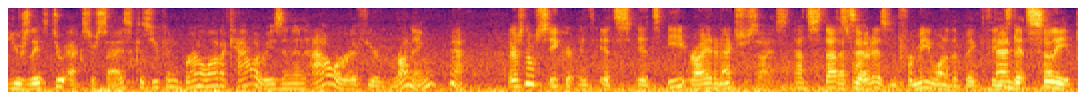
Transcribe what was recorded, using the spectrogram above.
usually it's through exercise because you can burn a lot of calories in an hour if you're running. Yeah. There's no secret. It's it's, it's eat right and exercise. That's that's, That's what it. it is. And for me, one of the big things and get uh, sleep.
